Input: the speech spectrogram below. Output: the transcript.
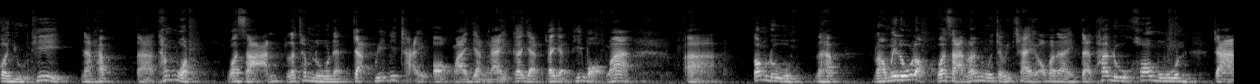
ก็อยู่ที่นะครับทั้งหมดว่าศาลรัฐธรรมนูญเนี่ยจะวินิจฉัยออกมาอย่างไงก็อย่างก็อย่างที่บอกว่าต้องดูนะครับ เราไม่รู้หรอกว่าสารรัฐมนูลจะวินิจฉัยออกมาใดแต่ถ้าดูข้อมูลจาก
